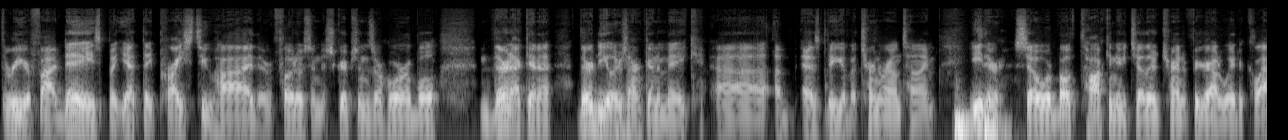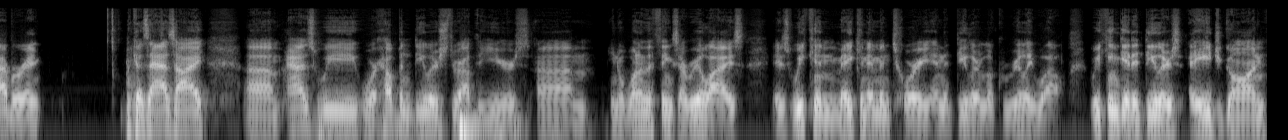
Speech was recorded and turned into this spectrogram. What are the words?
three or five days, but yet they price too high, their photos and descriptions are horrible, they're not gonna, their dealers aren't gonna make uh, a, as big of a turnaround time either. So we're both talking to each other, trying to figure out a way to collaborate because as I, um, as we were helping dealers throughout the years, um, you know, one of the things I realized is we can make an inventory and a dealer look really well. We can get a dealer's age gone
